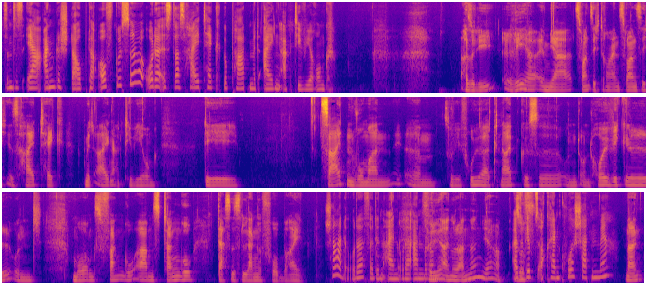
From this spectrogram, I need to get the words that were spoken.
Sind es eher angestaubte Aufgüsse oder ist das Hightech gepaart mit Eigenaktivierung? Also die Reha im Jahr 2023 ist Hightech mit Eigenaktivierung. Die Zeiten, wo man ähm, so wie früher Kneipgüsse und, und Heuwickel und morgens Fango, abends Tango, das ist lange vorbei. Schade, oder? Für den einen oder Für anderen. den einen oder anderen, ja. also gibt es auch keinen Kurschatten mehr? Nein.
